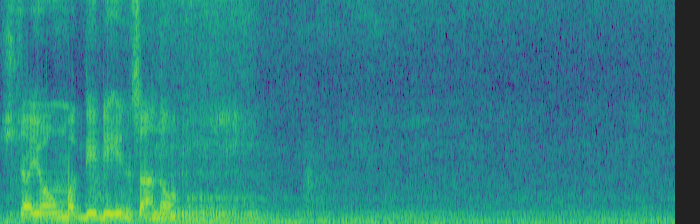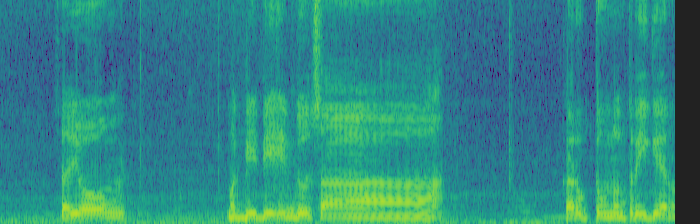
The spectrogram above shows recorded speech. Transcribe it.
siya yung magdidiin sa ano, siya magdidiin doon sa karugtong ng trigger.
